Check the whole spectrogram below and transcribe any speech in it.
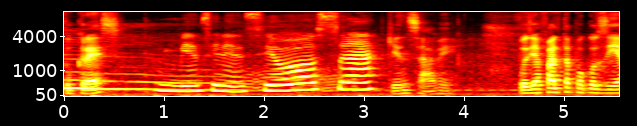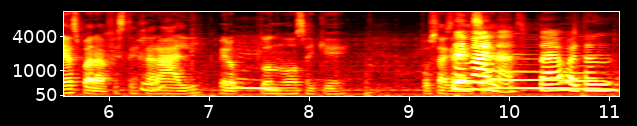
¿Tú crees? bien silenciosa. ¿Quién sabe? Pues ya falta pocos días para festejar a Ali, pero de todos modos hay que pues agradecer. Semanas, faltan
